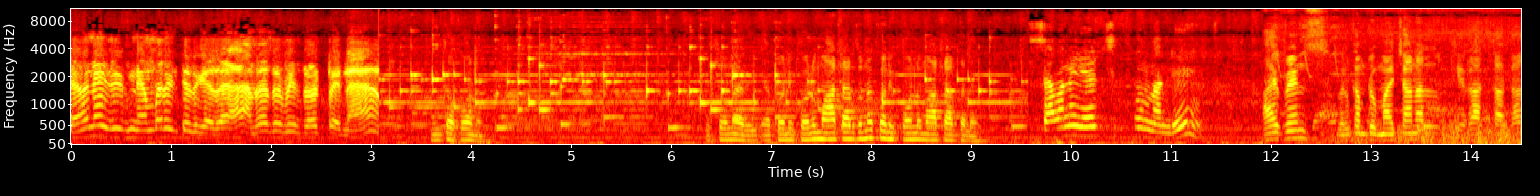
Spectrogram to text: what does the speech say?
సెవెన్ ఎయిట్ సిక్స్ నెంబర్ ఇచ్చారు కదా హండ్రెడ్ రూపీస్ నోట్ పైన. ఇంకా ఫోన్. ఇట్లున్నది కొన్ని ఫోన్లు మాట్లాడుతున్నా కొన్ని ఫోన్లు మాట్లాడతలేవు సెవెన్ ఎయిట్ సిక్స్ ఉందండి. Hi friends welcome to my channel Kirak Kaka.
